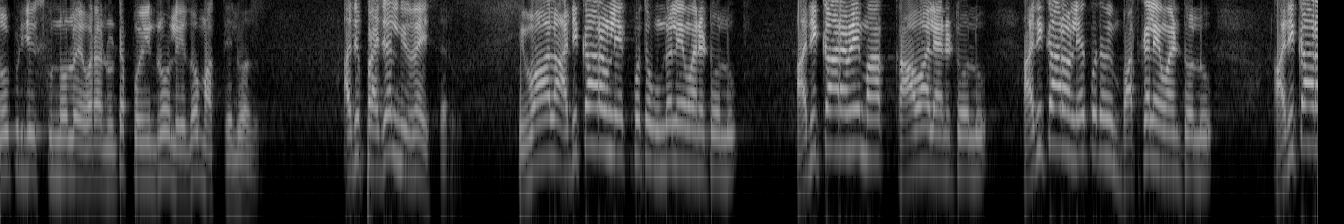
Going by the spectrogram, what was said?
దోపిడీ చేసుకున్న వాళ్ళు ఎవరైనా ఉంటే పోయినరో లేదో మాకు తెలియదు. అది ప్రజలు నిర్ణయిస్తారు. ఇవాళ అధికారం లేకపోతే ఉండలేమనేటోళ్ళు అధికారమే మాకు కావాలి అనేటోళ్ళు అధికారం లేకపోతే మేము బతకలేమంటోళ్ళు అధికార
